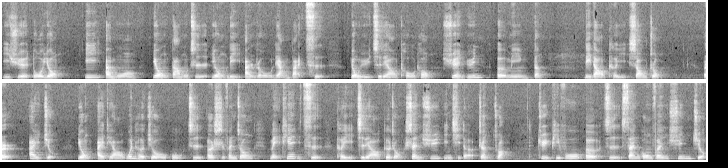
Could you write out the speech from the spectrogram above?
一穴多用：一、按摩，用大拇指用力按揉两百次，用于治疗头痛、眩晕、耳鸣等，力道可以稍重。二、艾灸，用艾条温和灸五至二十分钟。每天一次，可以治疗各种肾虚引起的症状。距皮肤二至三公分熏灸。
